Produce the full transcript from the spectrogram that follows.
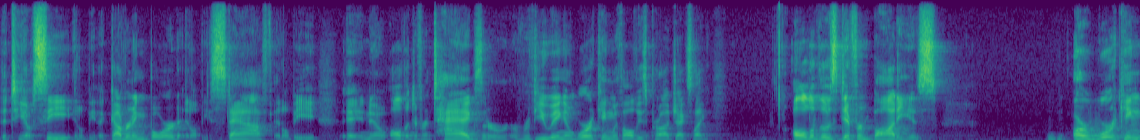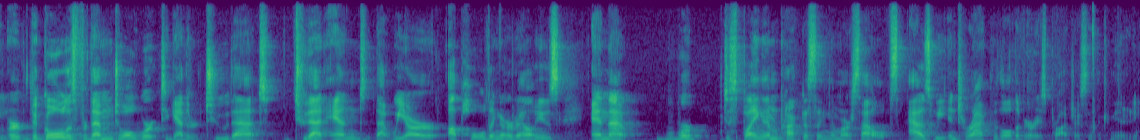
the TOC, it'll be the governing board, it'll be staff, it'll be, uh, you know, all the different tags that are reviewing and working with all these projects. Like all of those different bodies are working, or the goal is for them to all work together to that, to that end, that we are upholding our values and that we're displaying them, practicing them ourselves as we interact with all the various projects in the community.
